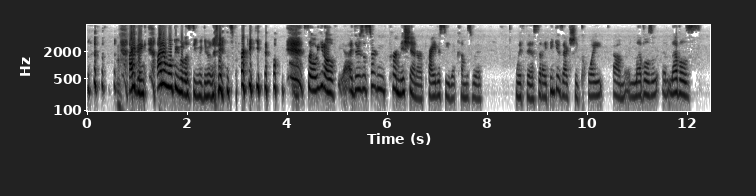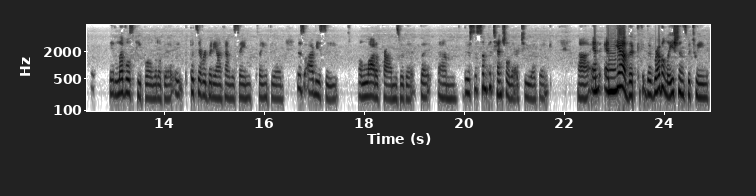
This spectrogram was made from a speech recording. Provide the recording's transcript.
I think I don't want people to see me doing a dance party. You know? So you know, there's a certain permission or privacy that comes with with this that I think is actually quite um, levels it levels it levels people a little bit. It puts everybody on kind of the same playing field. There's obviously a lot of problems with it, but um, there's some potential there too. I think, uh, and and yeah, the the revelations between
